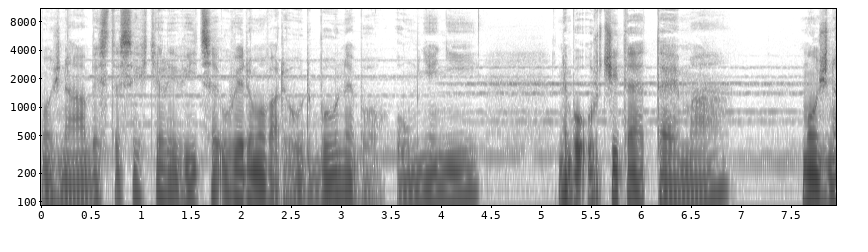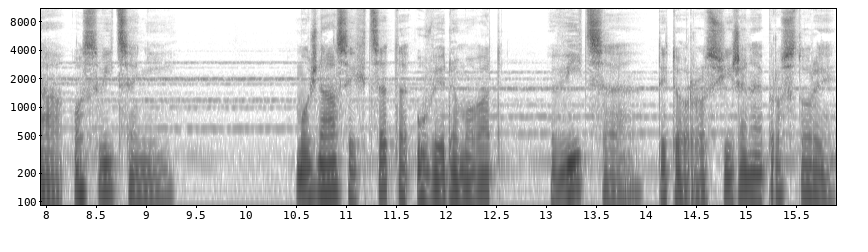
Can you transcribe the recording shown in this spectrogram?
Možná byste si chtěli více uvědomovat hudbu nebo umění, nebo určité téma, možná osvícení. Možná si chcete uvědomovat více tyto rozšířené prostory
